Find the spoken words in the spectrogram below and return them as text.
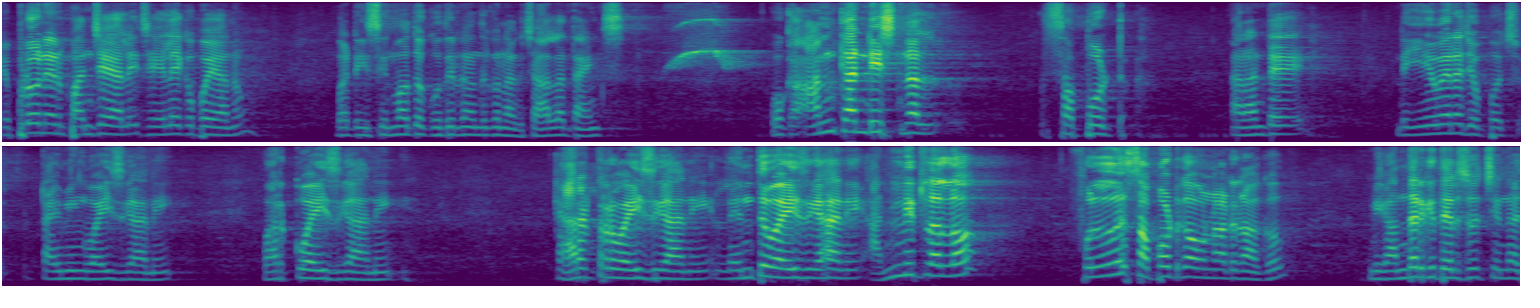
ఎప్పుడో నేను పని చేయాలి చేయలేకపోయాను. బట్ ఈ సినిమాతో కుదిరినందుకు నాకు చాలా థ్యాంక్స్ ఒక అన్కండిషనల్ సపోర్ట్ అని అంటే అంటే ఏమైనా చెప్పొచ్చు. టైమింగ్ వైజ్ కానీ వర్క్ వైజ్ కానీ క్యారెక్టర్ వైజ్ కానీ లెంత్ వైజ్ కానీ అన్నిట్లలో ఫుల్ సపోర్ట్గా ఉన్నాడు నాకు. మీకు అందరికీ తెలుసు చిన్న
